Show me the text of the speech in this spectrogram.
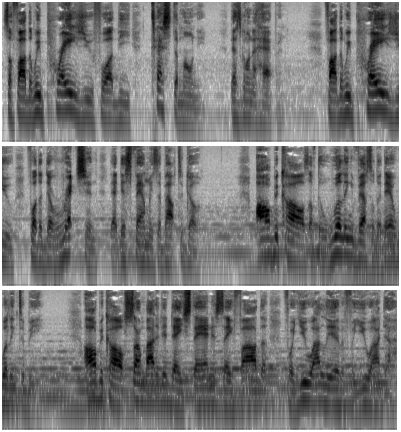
So, Father, we praise you for the testimony that's going to happen. Father, we praise you for the direction that this family is about to go. All because of the willing vessel that they're willing to be. All because somebody today stand and say, Father, for you I live and for you I die.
